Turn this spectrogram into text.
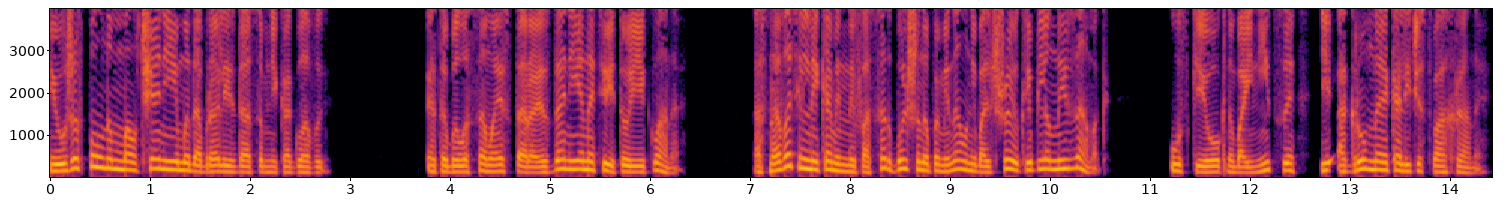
и уже в полном молчании мы добрались до особняка главы. Это было самое старое здание на территории клана. Основательный каменный фасад больше напоминал небольшой укрепленный замок, узкие окна бойницы и огромное количество охраны.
